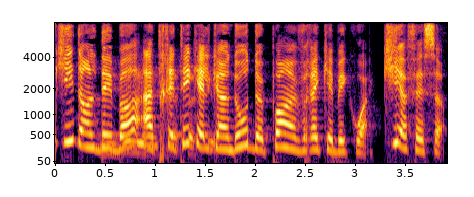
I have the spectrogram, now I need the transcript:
qui dans le débat a traité quelqu'un d'autre de pas un vrai québécois? Qui a fait ça?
